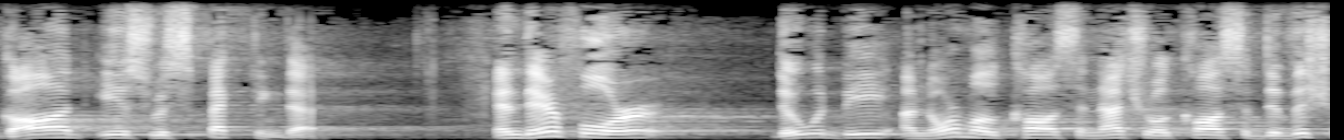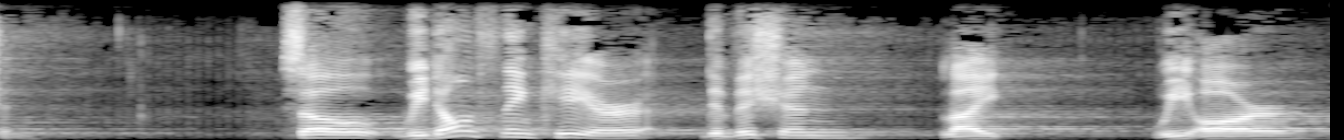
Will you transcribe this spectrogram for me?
God is respecting that. And therefore, there would be a normal cause and natural cause of division. So we don't think here division like we are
